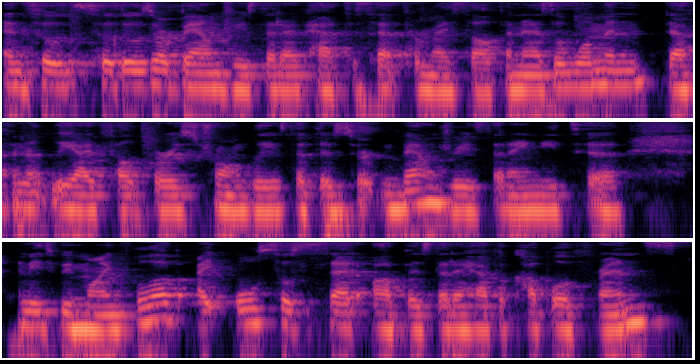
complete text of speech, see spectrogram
And so, so those are boundaries that I've had to set for myself. And as a woman, definitely I felt very strongly is that there's certain boundaries that I need to, I need to be mindful of. I also set up is that I have a couple of friends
